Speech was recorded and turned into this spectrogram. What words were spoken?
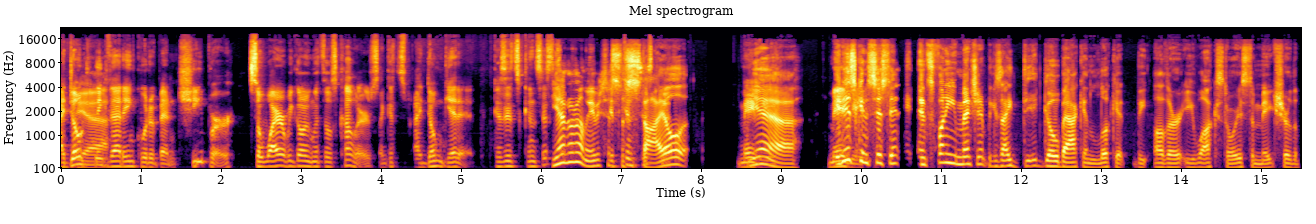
I don't Yeah. think that ink would have been cheaper. So why are we going with those colors? Like it's I don't get it because it's consistent. Yeah, I don't know. Maybe it's It's just the consistent. style. maybe. Yeah. Maybe. It is consistent. It's funny you mention it because I did go back and look at the other Ewok stories to make sure the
